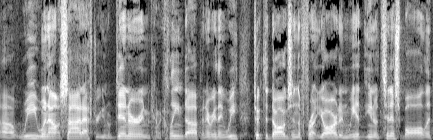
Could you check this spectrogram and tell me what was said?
uh, we went outside after you know dinner and kind of cleaned up and everything. We took the dogs in the front yard and we had you know tennis ball and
